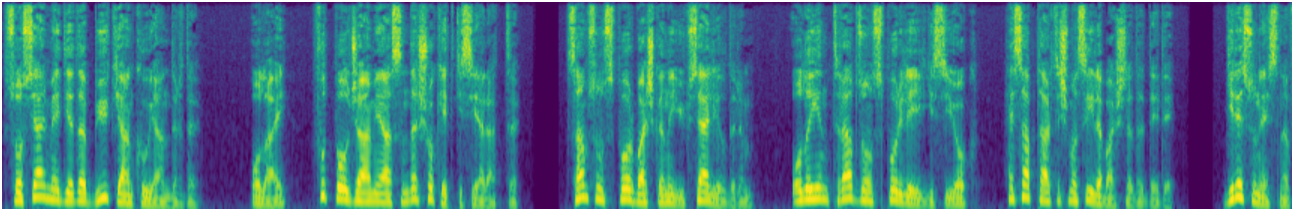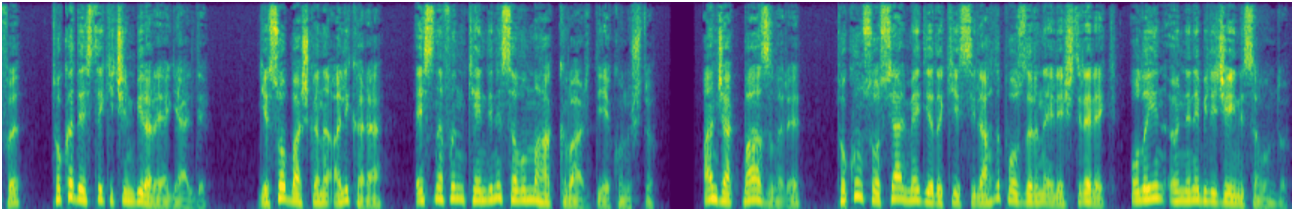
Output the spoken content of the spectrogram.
sosyal medyada büyük yankı uyandırdı. Olay, futbol camiasında şok etkisi yarattı. Samsun Spor Başkanı Yüksel Yıldırım, olayın Trabzonspor ile ilgisi yok, hesap tartışmasıyla başladı dedi. Giresun esnafı, TOK'a destek için bir araya geldi. GESO Başkanı Ali Kara, esnafın kendini savunma hakkı var diye konuştu. Ancak bazıları, TOK'un sosyal medyadaki silahlı pozlarını eleştirerek olayın önlenebileceğini savundu.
